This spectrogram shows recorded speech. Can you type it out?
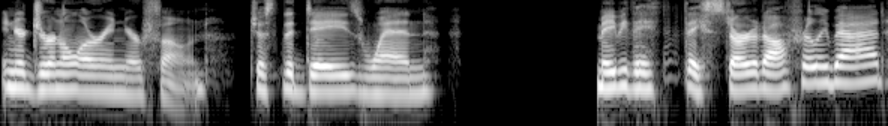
in your journal or in your phone. Just the days when maybe they they started off really bad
